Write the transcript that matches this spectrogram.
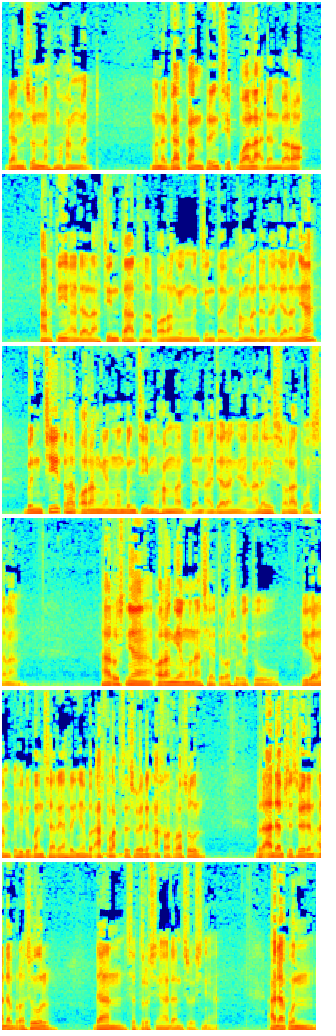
dan sunnah Muhammad menegakkan prinsip wala dan barok. Artinya adalah cinta terhadap orang yang mencintai Muhammad dan ajarannya, benci terhadap orang yang membenci Muhammad dan ajarannya alaihi salatu wassalam. Harusnya orang yang menasihati Rasul itu di dalam kehidupan sehari-harinya berakhlak sesuai dengan akhlak Rasul, beradab sesuai dengan adab Rasul, dan seterusnya dan seterusnya. Adapun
